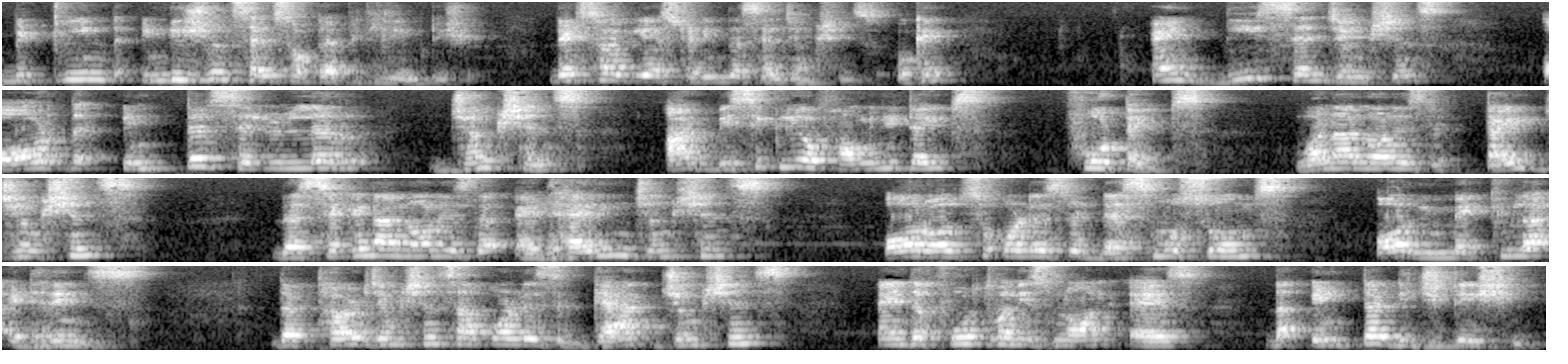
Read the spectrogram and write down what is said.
between the individual cells of the epithelium tissue. That's why we are studying the cell junctions. Okay. And these cell junctions or the intercellular junctions are basically of how many types? Four types. One are known as the tight junctions. The second are known as the adhering junctions or also called as the desmosomes or macula adherens. The third junctions are called as the gap junctions and the fourth one is known as the interdigitation.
